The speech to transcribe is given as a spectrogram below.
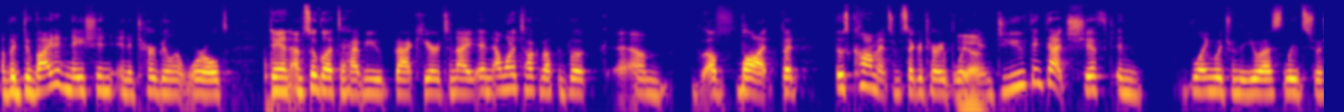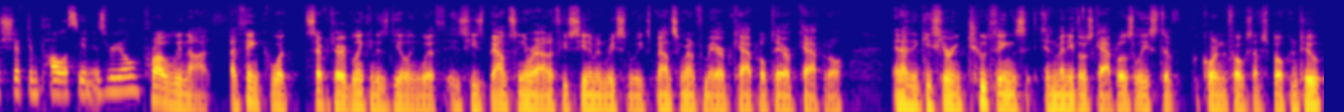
of a Divided Nation in a Turbulent World. Dan, I'm so glad to have you back here tonight. And I want to talk about the book um, a lot, but those comments from Secretary Blinken, yeah. do you think that shift in language from the U.S. leads to a shift in policy in Israel? Probably not. I think what Secretary Blinken is dealing with is he's bouncing around, if you've seen him in recent weeks, bouncing around from Arab capital to Arab capital. And I think he's hearing two things in many of those capitals, at least according to folks I've spoken to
